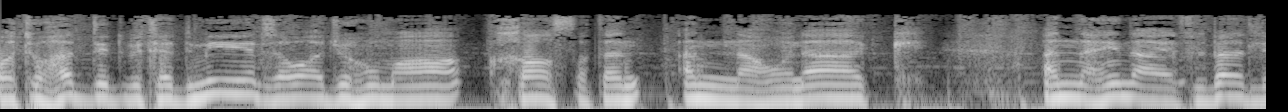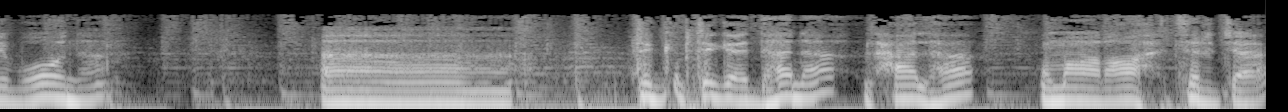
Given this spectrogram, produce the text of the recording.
وتهدد بتدمير زواجهما خاصة أن هناك أن هنا في البلد اللي يبغونها آه بتقعد هنا لحالها وما راح ترجع.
